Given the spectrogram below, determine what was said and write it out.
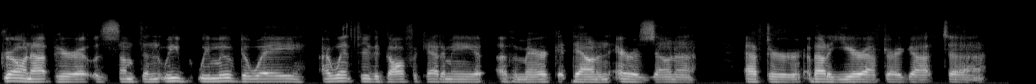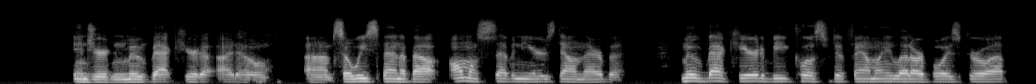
growing up here it was something we we moved away i went through the golf academy of america down in arizona after about a year after i got uh, injured and moved back here to idaho. Um, so we spent about almost seven years down there but moved back here to be closer to family let our boys grow up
